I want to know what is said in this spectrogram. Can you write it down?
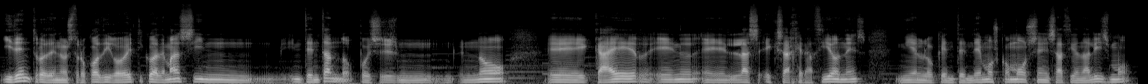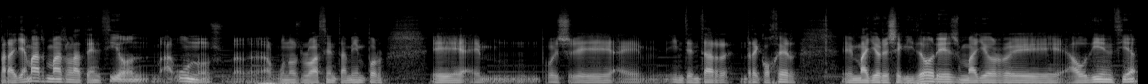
y dentro de nuestro código ético, además, intentando pues no eh, caer en, las exageraciones ni en lo que entendemos como sensacionalismo para llamar más la atención. Algunos, algunos lo hacen también por eh, em, pues eh, intentar recoger mayores seguidores, mayor audiencia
